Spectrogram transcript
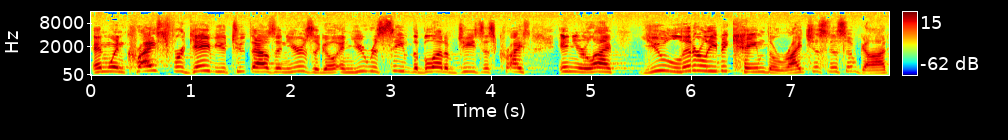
And when Christ forgave you 2,000 years ago and you received the blood of Jesus Christ in your life, you literally became the righteousness of God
